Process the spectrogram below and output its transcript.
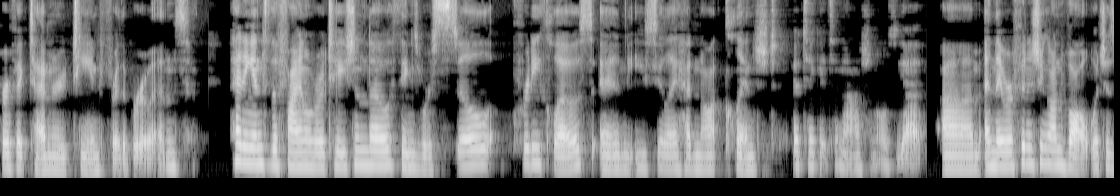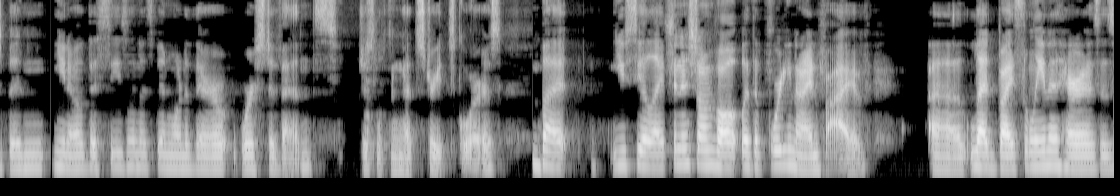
perfect 10 routine for the Bruins. Heading into the final rotation, though, things were still pretty close, and UCLA had not clinched a ticket to nationals yet. Um, and they were finishing on vault, which has been, you know, this season has been one of their worst events, just looking at straight scores. But UCLA finished on vault with a 49 5. Uh, led by Selena Harris's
